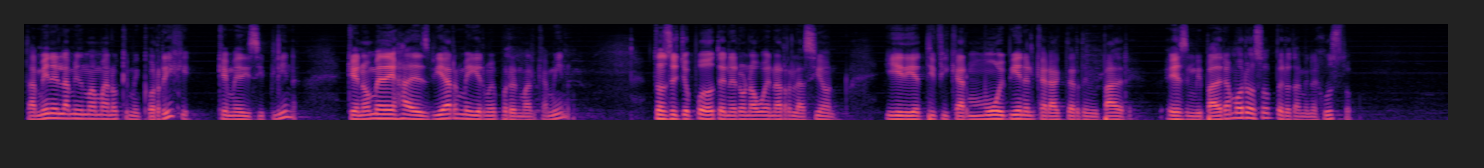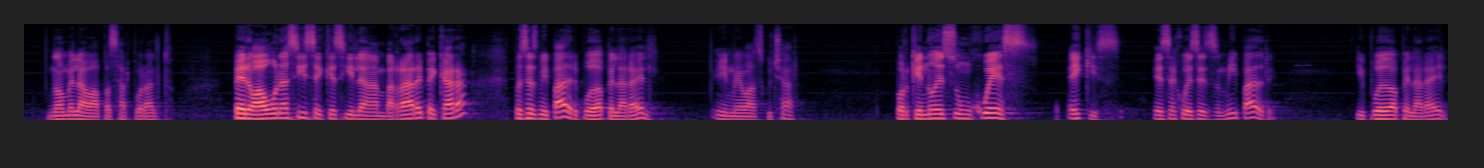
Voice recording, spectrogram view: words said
también es la misma mano que me corrige, que me disciplina, que no me deja desviarme e irme por el mal camino. Entonces yo puedo tener una buena relación y identificar muy bien el carácter de mi padre. Es mi padre amoroso, pero también es justo. No me la va a pasar por alto. Pero aún así sé que si la embarrara y pecara, pues es mi padre, puedo apelar a él y me va a escuchar. Porque no es un juez X, ese juez es mi padre y puedo apelar a él.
